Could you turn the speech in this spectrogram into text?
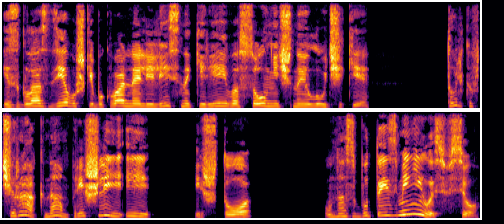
Из глаз девушки буквально лились на Киреева солнечные лучики. «Только вчера к нам пришли и...» «И что?» У нас будто изменилось все.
